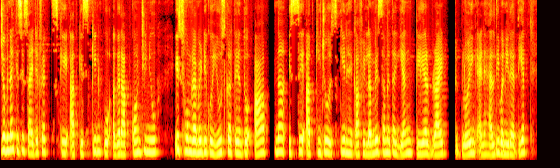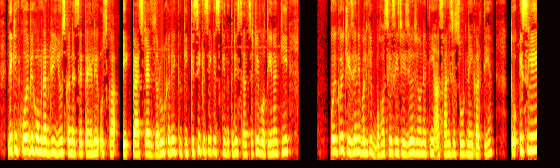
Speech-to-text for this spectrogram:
जो बिना किसी साइड इफेक्ट्स के आपकी स्किन को अगर आप कंटिन्यू इस होम रेमेडी को यूज़ करते हैं तो आप ना, इससे आपकी जो स्किन है काफ़ी लंबे समय तक young, clear, bright, glowing and healthy बनी रहती है। लेकिन कोई भी होम रेमेडी यूज़ करने से पहले उसका एक पैच टेस्ट ज़रूर करें, क्योंकि किसी किसी की स्किन इतनी सेंसिटिव होती है ना कि कोई कोई चीज़ें नहीं, बल्कि बहुत सी ऐसी चीज़ें जो उन्हें इतनी आसानी से सूट नहीं करती हैं। तो इसलिए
